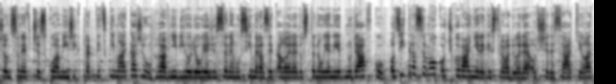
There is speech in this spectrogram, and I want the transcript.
Johnson je v Česku a míří k praktickým lékařům. Hlavní výhodou je, že se nemusí razit, ale lidé dostanou jen jednu dávku. Od zítra se mohou k očkování registrovat lidé od 60 let.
